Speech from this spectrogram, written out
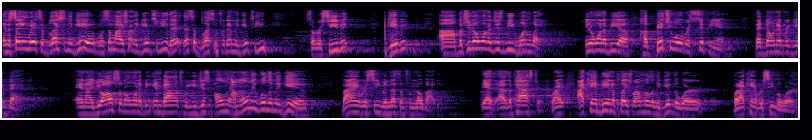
In the same way, it's a blessing to give. When somebody's trying to give to you, that's a blessing for them to give to you. So receive it, give it. Um, but you don't want to just be one way. You don't want to be a habitual recipient that don't ever give back. And uh, you also don't want to be imbalanced where you just only, I'm only willing to give, but I ain't receiving nothing from nobody as, as a pastor, right? I can't be in a place where I'm willing to give the word, but I can't receive a word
